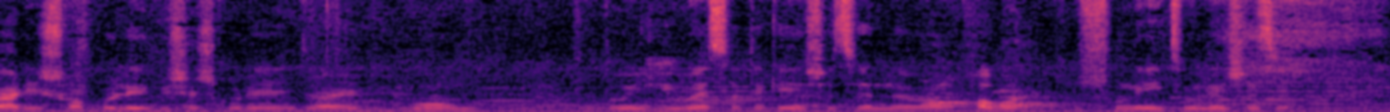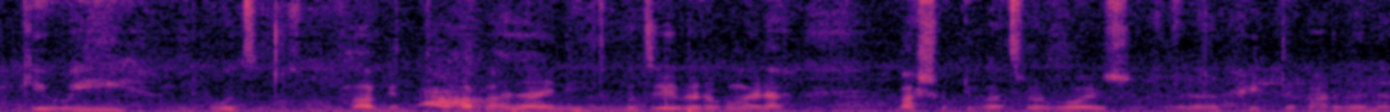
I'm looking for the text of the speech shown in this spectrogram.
বাড়ির সকলেই, বিশেষ করে জয়ের বোন তো ইউএসএ থেকে এসেছেন এবং খবর শুনেই চলে এসেছে। কেউই ভাবে, ভাবা যায়নি তো যে এরকম এরা বাষট্টি বছর বয়স, এরা ফিরতে পারবে না।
